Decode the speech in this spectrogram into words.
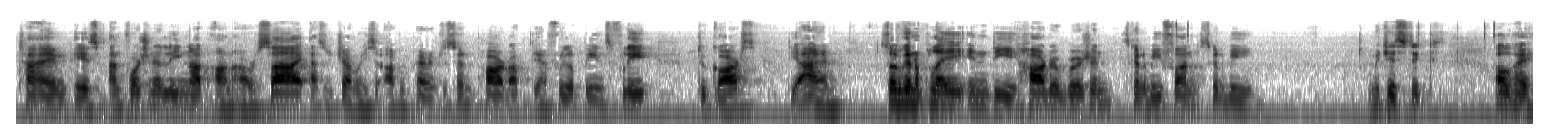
Time is unfortunately not on our side as the Japanese are preparing to send part of their Philippines fleet to guard the island. So I'm gonna play in the harder version. It's gonna be fun. It's gonna be majestic. Okay.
